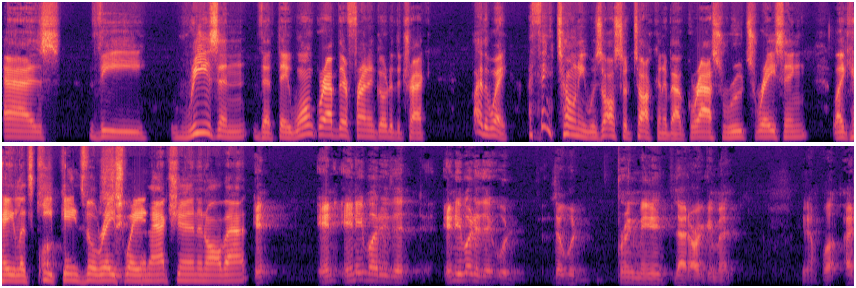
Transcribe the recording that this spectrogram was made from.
as the reason that they won't grab their friend and go to the track. By the way, I think Tony was also talking about grassroots racing, like, hey, let's keep well, Gainesville Raceway see, in action and all that. In, in, anybody that anybody that would that would bring me that argument, you know, well, I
